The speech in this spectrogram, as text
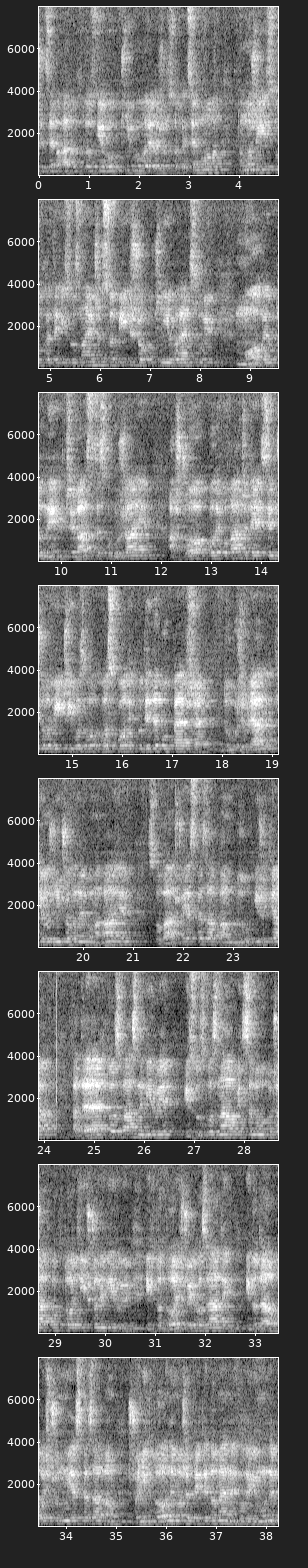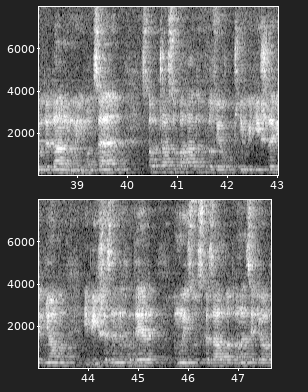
Почувши це, багато хто з його учнів говорили, жорстока ця мова, хто може її слухати, Ісус, знаючи в собі, що учні його ремствують, мовив до них, чи вас це спокушає, а що, коли побачите, як син чоловічий восходить туди, де був перше, дух оживляє, тіло ж нічого не помагає. Слова, що я сказав вам, дух і життя, а де хто з вас не вірує, Ісус познав від самого початку, хто ті, що не вірують, і хто той, що його зрадить, і додав, ось чому я сказав вам, що ніхто не може прийти до мене, коли йому не буде дано моїм Отцем. З того часу багато хто з його учнів відійшли від нього і більше з ним не ходили. Тому Ісус сказав до дванадцятьох,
